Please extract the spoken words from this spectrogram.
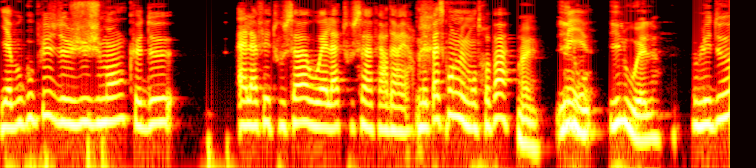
il y a beaucoup plus de jugement que de elle a fait tout ça ou elle a tout ça à faire derrière mais parce qu'on ne le montre pas Ouais. Il, Mais- ou, il ou elle. Les deux, Les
